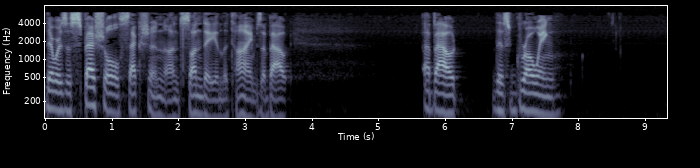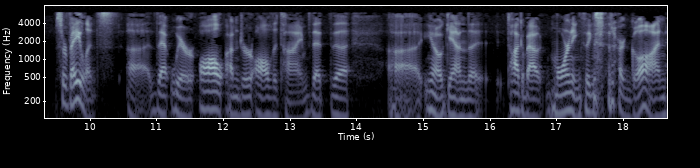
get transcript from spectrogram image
there was a special section on Sunday in the Times about about this growing surveillance uh, that we're all under all the time. That the uh, you know again the talk about mourning things that are gone.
